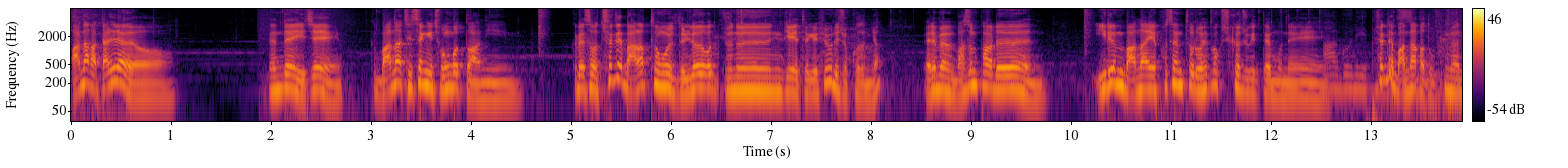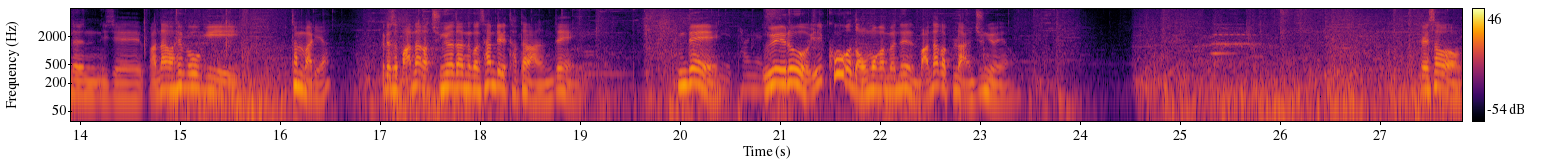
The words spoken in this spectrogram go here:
만화가 딸려요. 근데 이제 그 만화 재생이 좋은 것도 아님. 그래서 최대 만화통을 늘려주는 게 되게 효율이 좋거든요. 왜냐면 마순팔은 이름 만화의 퍼센트로 회복시켜주기 때문에 최대 만화가 높으면은 이제 만화 회복이 좋단 말이야. 그래서 만화가 중요하다는 건 사람들이 다들 아는데 근데 의외로 1코어가 넘어가면은 만화가 별로 안 중요해요. 그래서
